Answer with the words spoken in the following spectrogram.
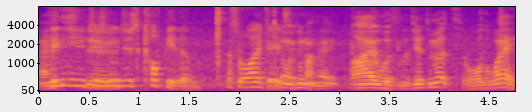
And Didn't you just, you just copy them? That's what I did. Don't did. worry, come on, mate. I was legitimate all the way.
